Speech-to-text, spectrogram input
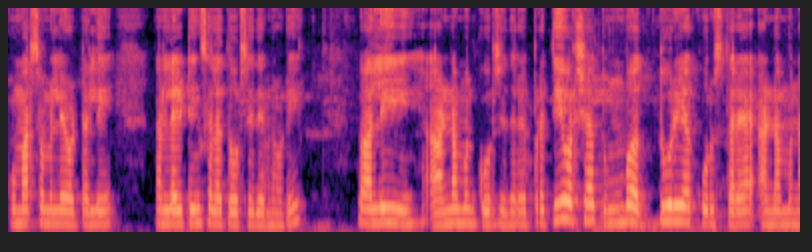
ಕುಮಾರಸ್ವಾಮಿ ಹೋಟಲ್ಲಿ ನಾನು ಲೈಟಿಂಗ್ಸ್ ಎಲ್ಲ ತೋರಿಸಿದೆ ನೋಡಿ. ಅಲ್ಲಿ ಅಣ್ಣಮ್ಮನ ಕೂರಿಸಿದ್ದಾರೆ. ಪ್ರತಿ ವರ್ಷ ತುಂಬ ಅದ್ಧೂರಿಯಾಗಿ ಕೂರಿಸ್ತಾರೆ ಅಣ್ಣಮ್ಮನ.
